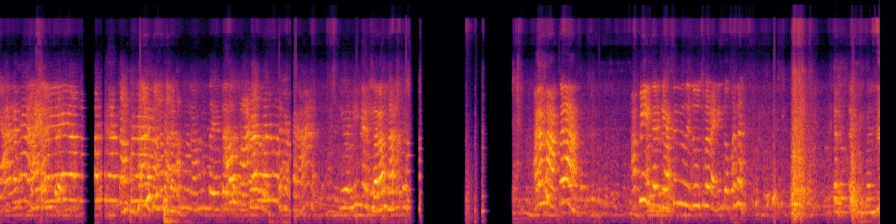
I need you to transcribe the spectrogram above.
ಯಾಕಣ್ಣ ಅಲ್ಲ ಅಕ್ಕ ಅಪ್ಪಿ ಜರ ಗ್ಯಾಸಿಂದ ಇದು ಉಚ್ಚ ಬ್ಯಾಂಡಿಂಗ್ ತಗೊಂಡ ಬಂದು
